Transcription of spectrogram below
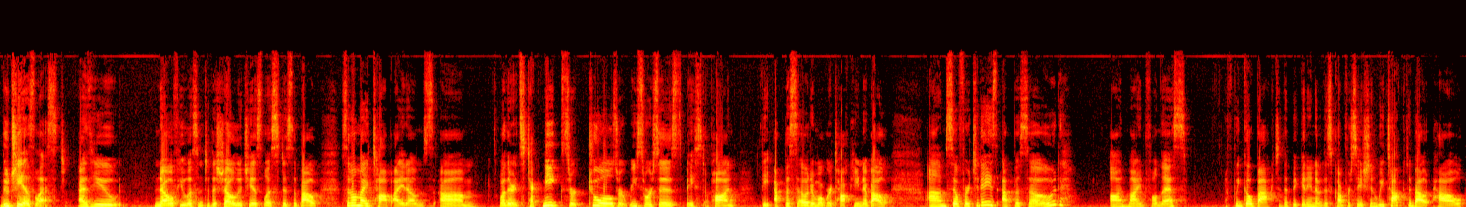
Lucia's list. As you know, if you listen to the show, Lucia's list is about some of my top items, um, whether it's techniques or tools or resources based upon the episode and what we're talking about. Um, so, for today's episode on mindfulness, if we go back to the beginning of this conversation, we talked about how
